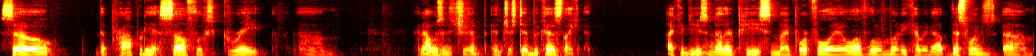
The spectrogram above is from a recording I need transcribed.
So the property itself looks great. Um, and I was interested interested because like I could use another piece in my portfolio of little money coming up. This one's um,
